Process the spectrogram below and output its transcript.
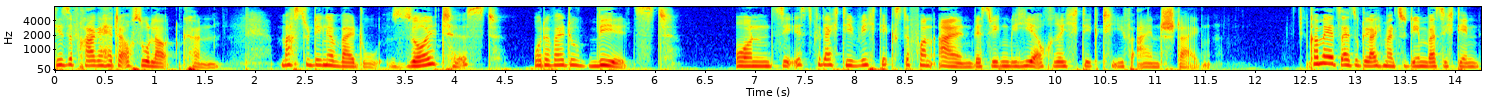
Diese Frage hätte auch so lauten können. Machst du Dinge, weil du solltest oder weil du willst? Und sie ist vielleicht die wichtigste von allen, weswegen wir hier auch richtig tief einsteigen. Kommen wir jetzt also gleich mal zu dem, was ich den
